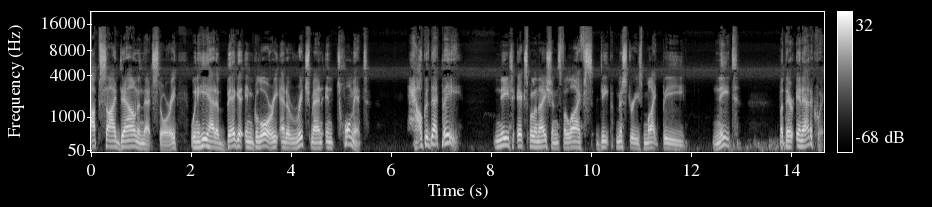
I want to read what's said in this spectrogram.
upside down in that story when he had a beggar in glory and a rich man in torment. How could that be? Neat explanations for life's deep mysteries might be neat, but they're inadequate.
